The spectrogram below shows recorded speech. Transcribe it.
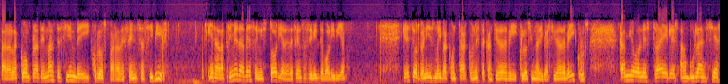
para la compra de más de 100 vehículos para defensa civil. Era la primera vez en la historia de defensa civil de Bolivia que este organismo iba a contar con esta cantidad de vehículos y una diversidad de vehículos. Camiones, trailers, ambulancias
